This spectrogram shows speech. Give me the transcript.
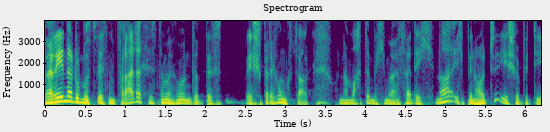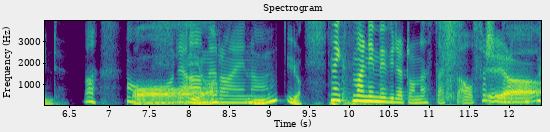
Verena, du musst wissen, Freitag ist nämlich unser Bes Besprechungstag. Und dann macht er mich immer fertig. Na, ich bin heute eh schon bedient. Na, Oh, der arme ja. Rainer. Mhm, ja. Das nächste Mal nehmen wir wieder donnerstags auf, versprochen. ja.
